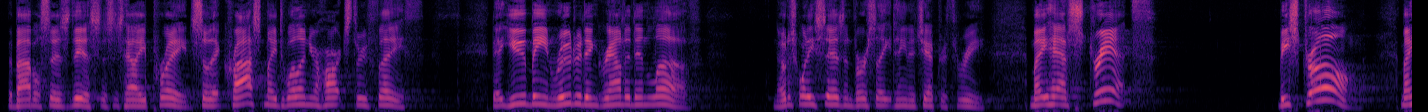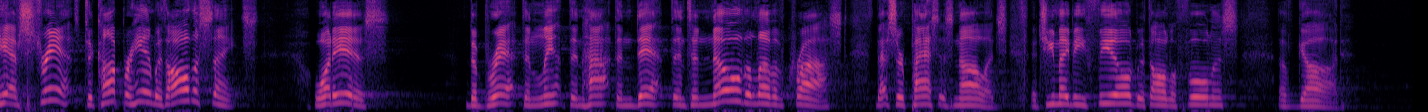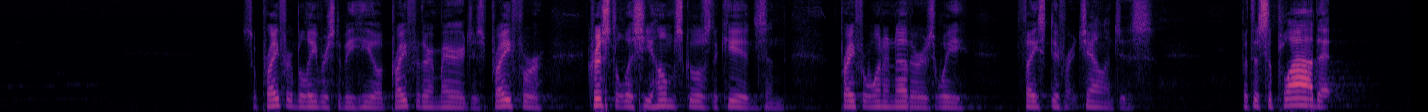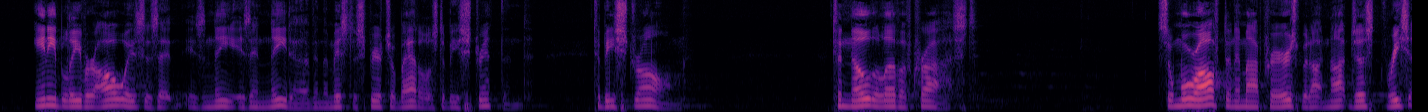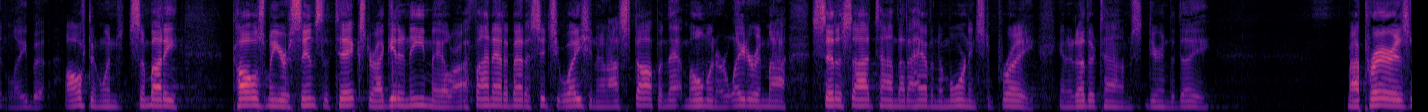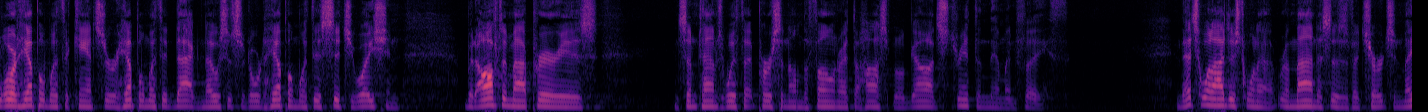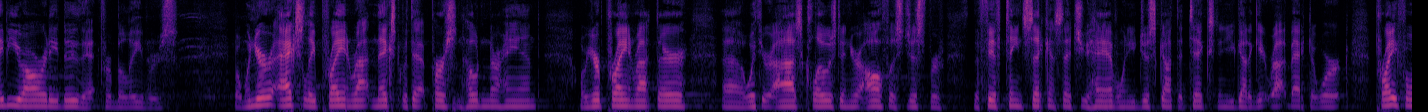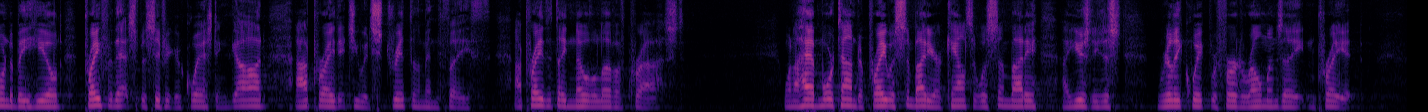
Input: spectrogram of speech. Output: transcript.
the Bible says this this is how he prayed so that Christ may dwell in your hearts through faith that you, being rooted and grounded in love, notice what he says in verse 18 of chapter 3, may have strength, be strong, may have strength to comprehend with all the saints what is the breadth and length and height and depth, and to know the love of Christ that surpasses knowledge, that you may be filled with all the fullness of God. So pray for believers to be healed. Pray for their marriages. Pray for Crystal as she homeschools the kids and pray for one another as we face different challenges. But the supply that any believer always is, at, is, need, is in need of in the midst of spiritual battle is to be strengthened, to be strong, to know the love of Christ. So, more often in my prayers, but not just recently, but often when somebody calls me or sends the text or I get an email or I find out about a situation and I stop in that moment or later in my set aside time that I have in the mornings to pray and at other times during the day. My prayer is, Lord, help them with the cancer, help them with the diagnosis, or Lord, help them with this situation. But often my prayer is, and sometimes with that person on the phone or at the hospital, God, strengthen them in faith. And that's what I just want to remind us as a church, and maybe you already do that for believers. But when you're actually praying right next with that person holding their hand, or you're praying right there uh, with your eyes closed in your office just for the 15 seconds that you have when you just got the text and you got to get right back to work. Pray for them to be healed. Pray for that specific request. And God, I pray that you would strengthen them in faith. I pray that they know the love of Christ. When I have more time to pray with somebody or counsel with somebody, I usually just really quick refer to Romans 8 and pray it.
